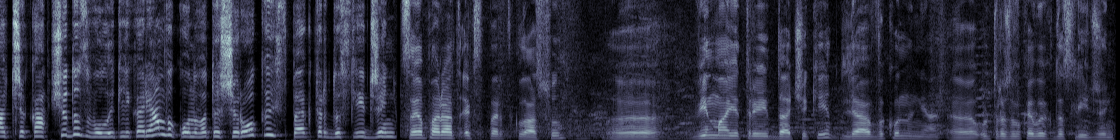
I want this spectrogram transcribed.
датчика, що дозволить лікарям виконувати широкий спектр досліджень. Це апарат експерт класу. Е, Він має три датчики для виконання е, ультразвукових досліджень.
